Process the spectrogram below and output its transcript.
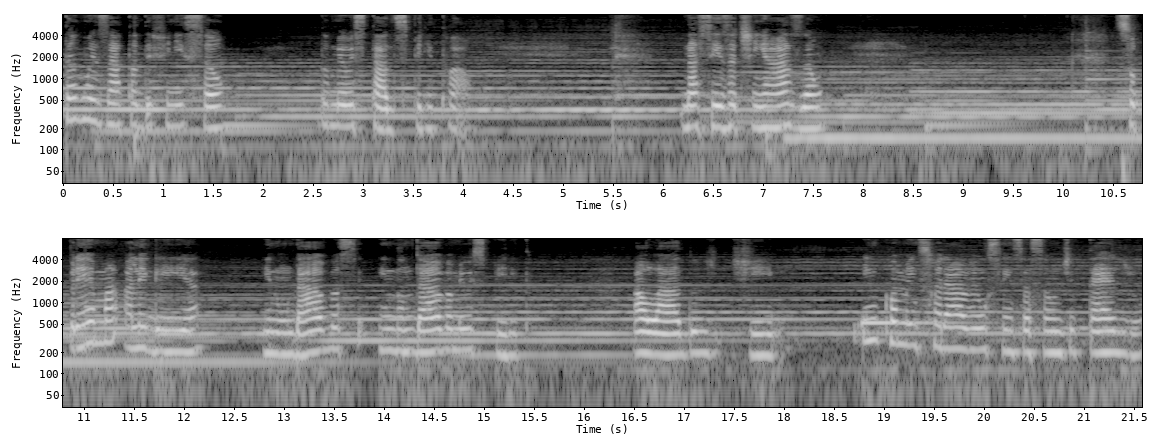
tão exata definição do meu estado espiritual. Narcisa tinha razão. Suprema alegria inundava-se, inundava meu espírito, ao lado de incomensurável sensação de tédio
